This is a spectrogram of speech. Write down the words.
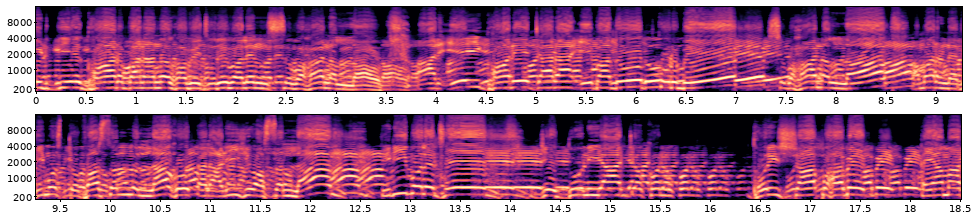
ইট দিয়ে ঘর বানানো হবে। জোরে বলেন সুবহান আল্লাহ আর এই ঘরে যারা ইবাদত করবে সুবহান আল্লাহ আমার নবী মুস্তাফা সাল্লাল্লাহু আলাইহি ওয়াসাল্লাম, তিনি বলেছেন যে দুনিয়া যখন ধরিসাপ হবে, কিয়ামত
